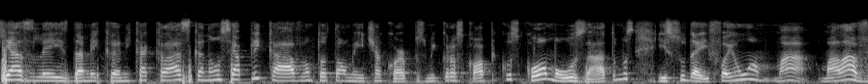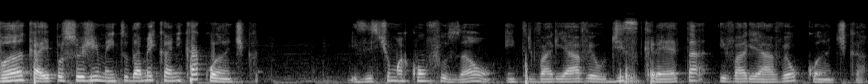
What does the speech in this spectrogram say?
que as leis da mecânica clássica não se aplicavam totalmente a corpos microscópicos como os átomos. Isso daí foi uma, uma, uma alavanca para o surgimento da mecânica quântica. Existe uma confusão entre variável discreta e variável quântica.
